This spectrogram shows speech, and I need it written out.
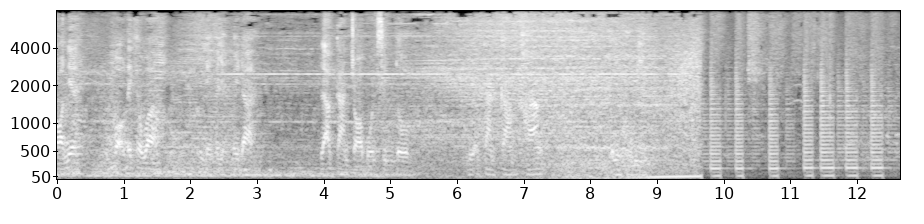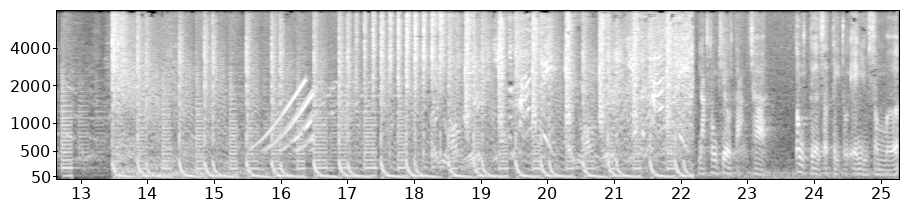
ตอนเนี้ยผมบอกได้แค่ว่าคุณยังขยับไม่ได้ และอาการจอบนซินโดมหรืออาการกามค้าง ท่องเที่ยวต่างชาติ ต้องเตือนสติตัวเองอยู่เสมอ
